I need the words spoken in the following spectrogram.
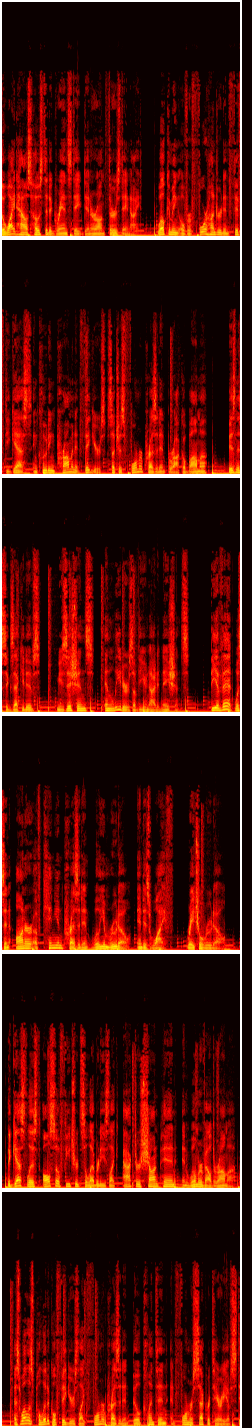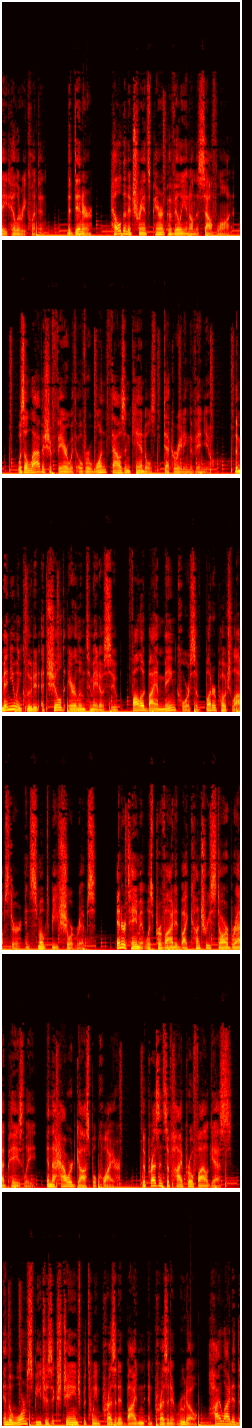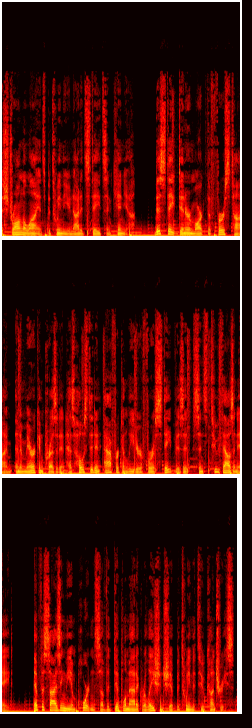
The White House hosted a grand state dinner on Thursday night, welcoming over 450 guests including prominent figures such as former President Barack Obama, business executives, musicians, and leaders of the United Nations. The event was in honor of Kenyan President William Ruto and his wife, Rachel Ruto. The guest list also featured celebrities like actors Sean Penn and Wilmer Valderrama, as well as political figures like former President Bill Clinton and former Secretary of State Hillary Clinton. The dinner, held in a transparent pavilion on the South Lawn, was a lavish affair with over 1,000 candles decorating the venue. The menu included a chilled heirloom tomato soup, followed by a main course of butter poached lobster and smoked beef short ribs. Entertainment was provided by country star Brad Paisley and the Howard Gospel Choir. The presence of high-profile guests and the warm speeches exchanged between President Biden and President Ruto highlighted the strong alliance between the United States and Kenya. This state dinner marked the first time an American president has hosted an African leader for a state visit since 2008 emphasizing the importance of the diplomatic relationship between the two countries.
